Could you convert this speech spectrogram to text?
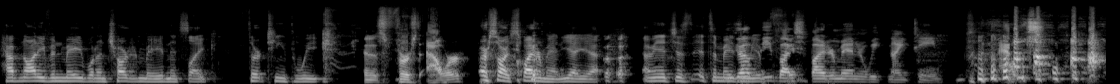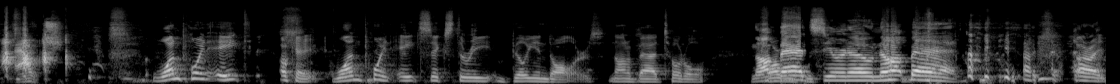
have not even made what Uncharted made in its like 13th week. And its first hour. or sorry, Spider-Man. Yeah, yeah. I mean, it's just it's You amazing. got beat by Spider Man in week 19. Ouch. Ouch. 1.8 okay, 1.863 billion dollars. Not a bad total. Not Marvel bad, movies. Cyrano. Not bad. All right.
